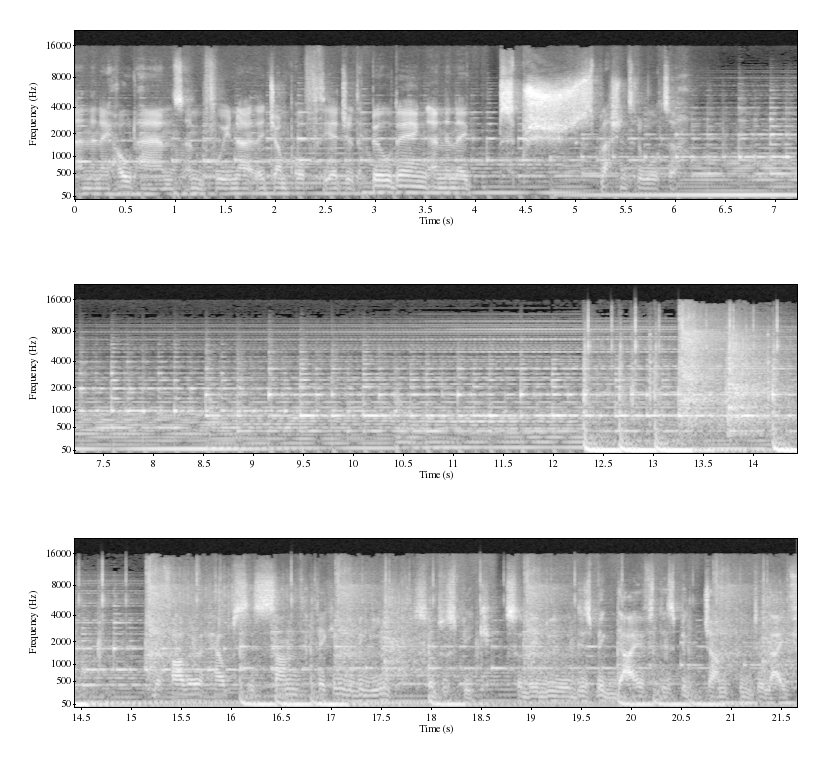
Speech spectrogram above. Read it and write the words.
and then they hold hands, and before you know it, they jump off the edge of the building, and then they splash, splash into the water. Father helps his son taking the big leap, so to speak. So they do this big dive, this big jump into life.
